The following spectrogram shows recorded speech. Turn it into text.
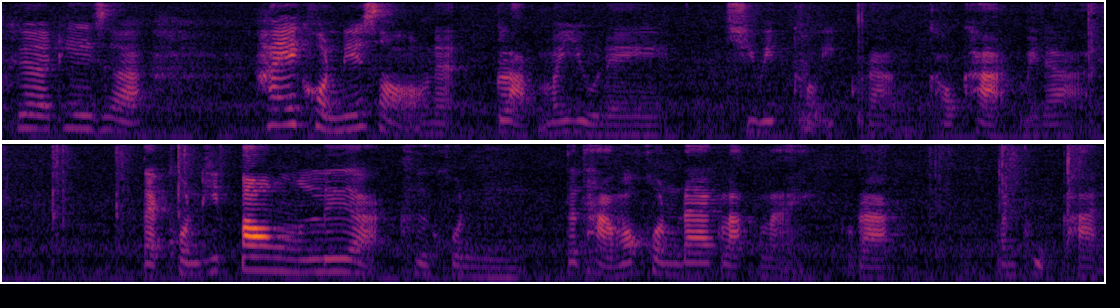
เพื่อที่จะให้คนที่สองเนี่ยกลับมาอยู่ในชีวิตเขาอีกครั้งเขาขาดไม่ได้ แต่คนที่ต้องเลือกคือคนนี้แต่ถามว่าคนแรกรักไหมรัก มันผูกพัน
